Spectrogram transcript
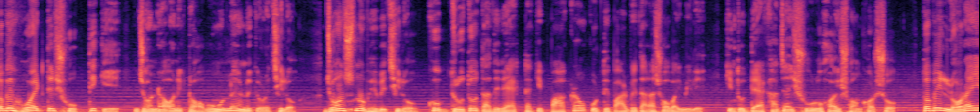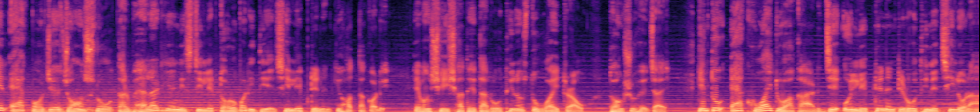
তবে হোয়াইটদের শক্তিকে জনরা অনেকটা অবমূল্যায়ন করেছিল। জন স্নো ভেবেছিল খুব দ্রুত তাদের একটাকে পাকড়াও করতে পারবে তারা সবাই মিলে। কিন্তু দেখা যায় শুরু হয় সংঘর্ষ। তবে লড়াইয়ের এক পর্যায়ে জন স্নো তার ভ্যালারিয়ান স্টিলের তরবারি দিয়ে সেই লেফটেন্যান্টকে হত্যা করে। এবং সেই সাথে তার অধীনস্থ হোয়াইটরাও ধ্বংস হয়ে যায়। কিন্তু এক হোয়াইট ওয়াকার যে ওই লেফটেন্যান্টের অধীনে ছিল না,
